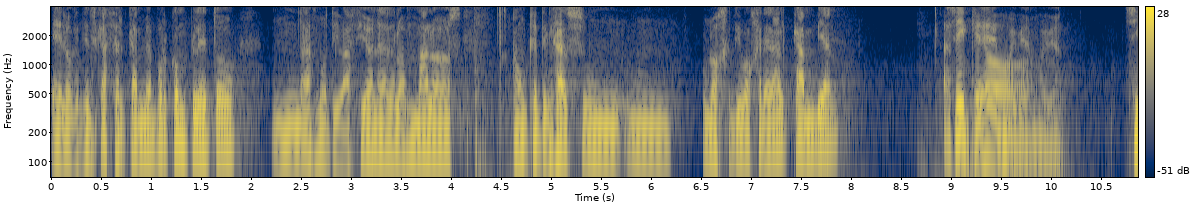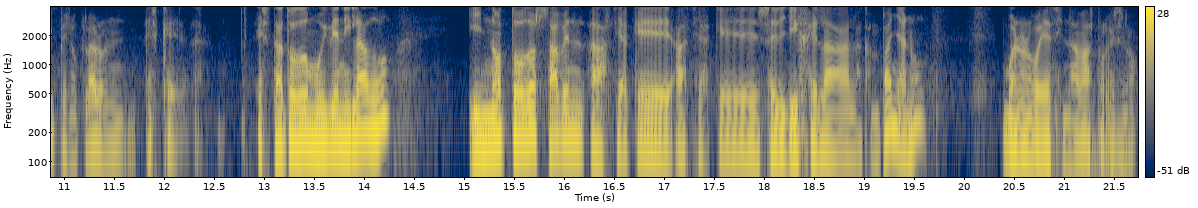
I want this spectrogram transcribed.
eh, lo que tienes que hacer cambia por completo, mm, las motivaciones de los malos, aunque tengas un, un- un objetivo general, cambian. Así Sí, que pero- muy bien, muy bien. Sí, pero claro, es que está todo muy bien hilado y no todos saben hacia qué, hacia qué se dirige la, la campaña, ¿no? Bueno, no voy a decir nada más porque si no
